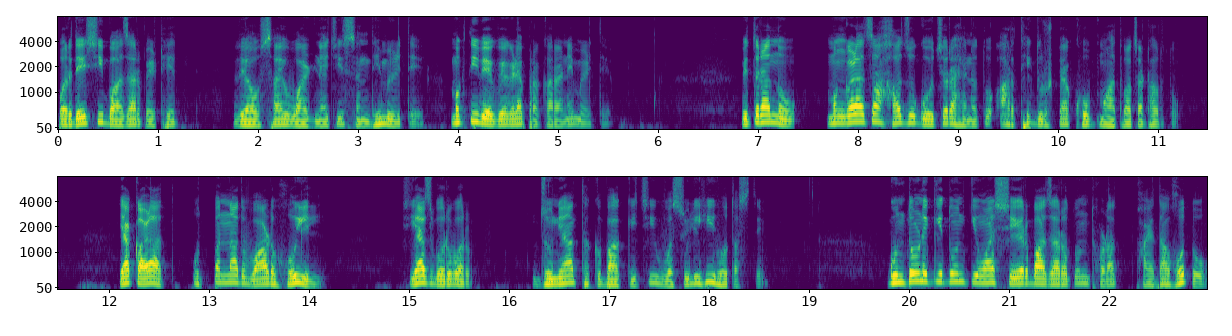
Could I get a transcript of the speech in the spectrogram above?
परदेशी बाजारपेठेत व्यवसाय वाढण्याची संधी मिळते. मग ती वेगवेगळ्या प्रकाराने मिळते. मित्रांनो मंगळाचा हा जो गोचर आहे ना तो आर्थिकदृष्ट्या खूप महत्त्वाचा ठरतो. या काळात उत्पन्नात वाढ होईल याचबरोबर जुन्या थकबाकीची वसुलीही होत असते. गुंतवणुकीतून किंवा शेअर बाजारातून थोडा फायदा होतो.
